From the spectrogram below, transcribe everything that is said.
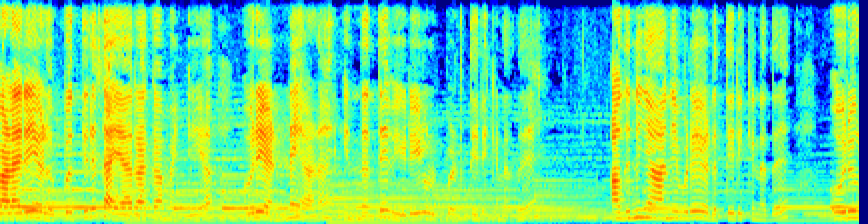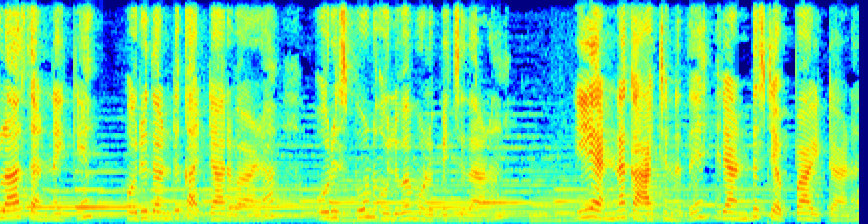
വളരെ എളുപ്പത്തിൽ തയ്യാറാക്കാൻ പറ്റിയ ഒരു എണ്ണയാണ് ഇന്നത്തെ വീഡിയോയിൽ ഉൾപ്പെടുത്തിയിരിക്കുന്നത്. അതിന് ഞാനിവിടെ എടുത്തിരിക്കുന്നത് ഒരു ഗ്ലാസ് എണ്ണയ്ക്ക് ഒരു തണ്ട് കറ്റാർവാഴ ഒരു സ്പൂൺ ഉലുവ മുളപ്പിച്ചതാണ്. ഈ എണ്ണ കാച്ചുന്നത് രണ്ട് സ്റ്റെപ്പായിട്ടാണ്.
